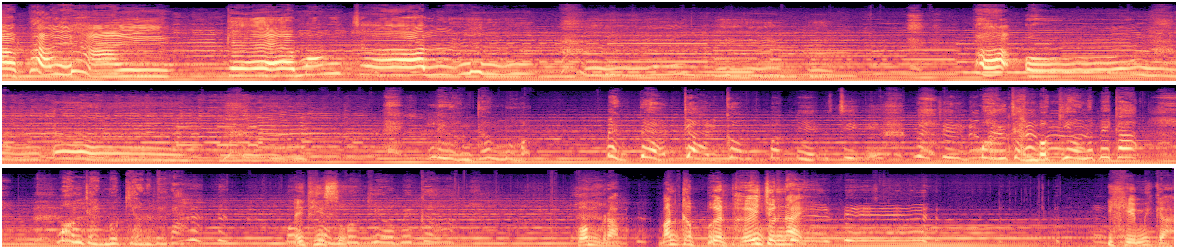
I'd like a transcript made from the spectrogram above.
อภัยให้ แก่มองฉัน พระองค์เอ้ยเรื่องทั้งหมดเป็นแผนการของพระเอกจีมองจันบ่เกี่ยวนะเพคะมองจันบ่เกี่ยวนะเพคะในที่สุดมองจันบ่เกี่ยวเพคะความลับมันก็เปิดเผยจนได้อีเคมิกา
